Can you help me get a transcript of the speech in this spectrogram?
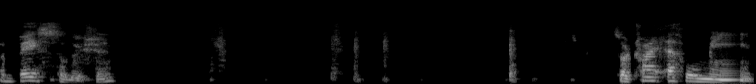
A base solution. So triethylamine.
